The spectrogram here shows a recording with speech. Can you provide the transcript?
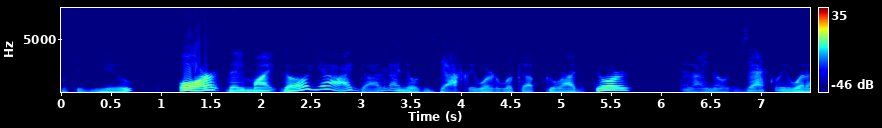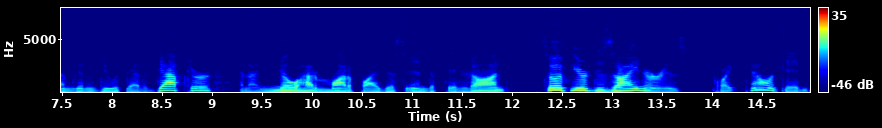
which is you. Or they might go, yeah, I got it. I know exactly where to look up garage doors, and I know exactly what I'm going to do with that adapter, and I know how to modify this end to fit it on. So if your designer is quite talented,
